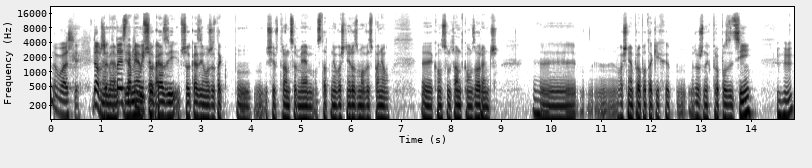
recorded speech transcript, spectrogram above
No właśnie. Dobrze, ja to, miałem, to jest ja taki miałem mój przy temat. okazji, przy okazji może tak mm, się wtrącę, miałem ostatnio właśnie rozmowę z panią y, konsultantką z Orange y, y, właśnie a propos takich różnych propozycji. Mhm.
